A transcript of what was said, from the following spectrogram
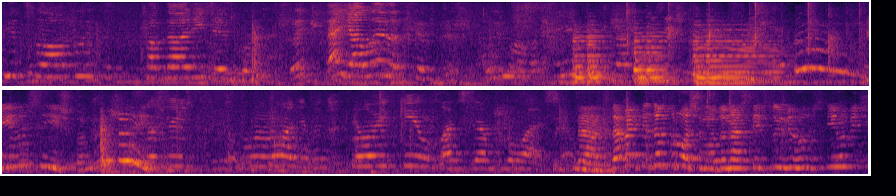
підсобити, щоб доріжечку швидше, та ялиночки Лисичка. Білосніжка. Ну. Допоможі, чоловіків хоч запросимо. Так, давайте запросимо до нас цих сніговичків.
